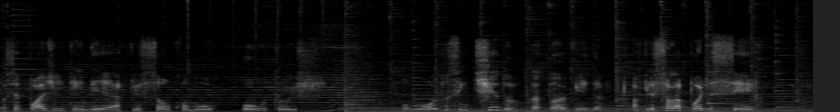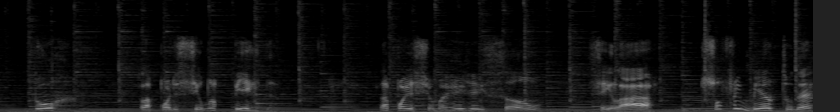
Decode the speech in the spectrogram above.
Você pode entender a aflição como outros como outro sentido da tua vida. A aflição ela pode ser dor, ela pode ser uma perda, ela pode ser uma rejeição, sei lá, sofrimento, né?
